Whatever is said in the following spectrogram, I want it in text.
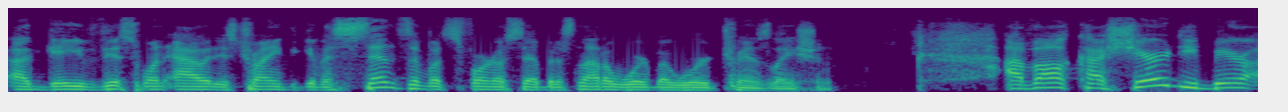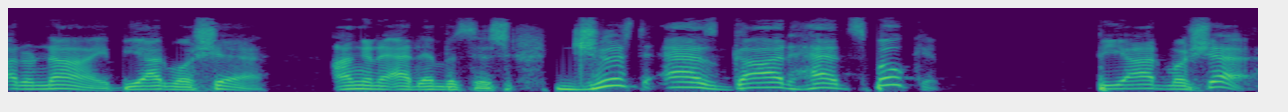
uh, gave this one out is trying to give a sense of what Sforno said, but it's not a word by word translation. Aval kasher diber Adonai biad Moshe. I'm going to add emphasis. Just as God had spoken, biad Moshe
